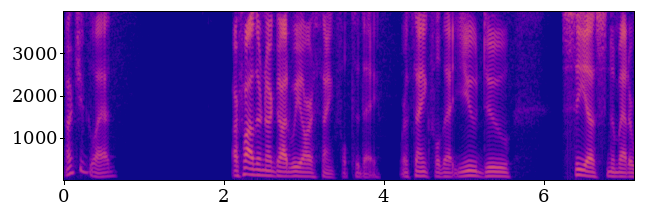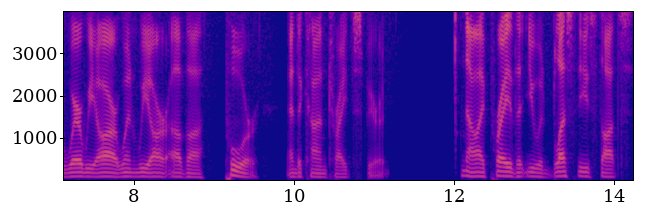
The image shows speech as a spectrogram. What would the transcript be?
Aren't you glad? Our Father and our God, we are thankful today. We're thankful that you do see us no matter where we are when we are of a poor and a contrite spirit. Now I pray that you would bless these thoughts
